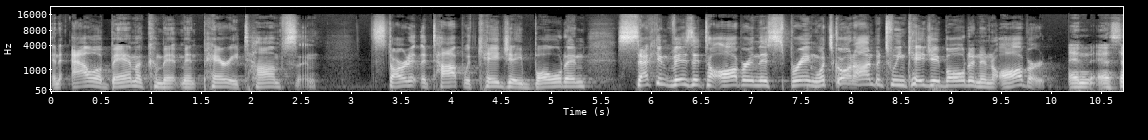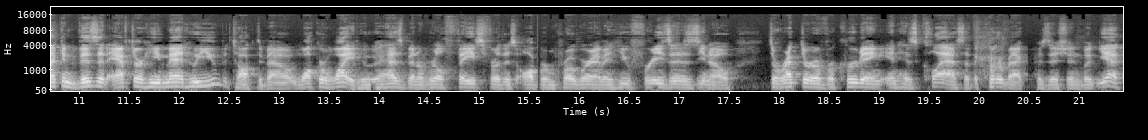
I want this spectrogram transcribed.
and Alabama commitment Perry Thompson. Start at the top with KJ Bolden. Second visit to Auburn this spring. What's going on between KJ Bolden and Auburn? And a second visit after he met who you talked about, Walker White, who has been a real face for this Auburn program, and Hugh Freeze's, you know, director of recruiting in his class at the quarterback position. But yeah,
